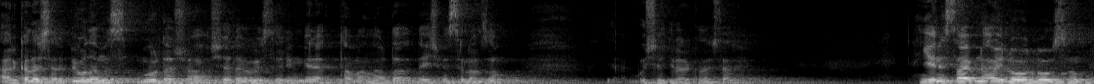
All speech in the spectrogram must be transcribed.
Arkadaşlar bir odamız burada şu an. Şöyle bir göstereyim. Gene tavanlarda değişmesi lazım. Bu şekilde arkadaşlar. Yeni sahibine hayırlı uğurlu olsun.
